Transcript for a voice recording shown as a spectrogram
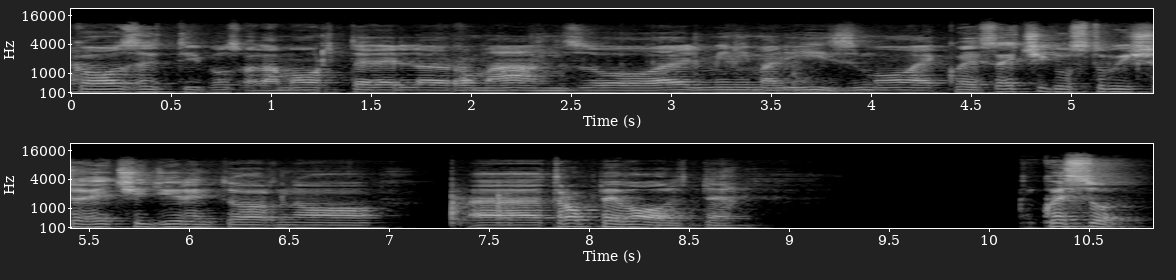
cose tipo so, la morte del romanzo, eh, il minimalismo e questo, e ci costruisce e ci gira intorno eh, troppe volte. Questo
